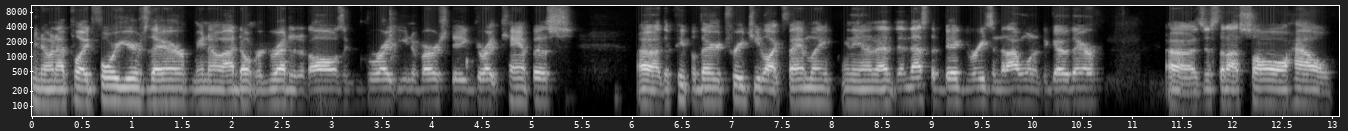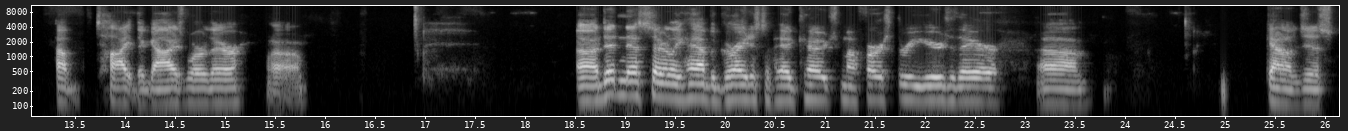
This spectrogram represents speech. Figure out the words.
you know, and I played four years there. You know, I don't regret it at all. It's a great university, great campus. Uh, the people there treat you like family, and, you know, that, and that's the big reason that I wanted to go there. Uh, it's just that I saw how how tight the guys were there. Uh, I didn't necessarily have the greatest of head coach my first three years there. Um, kind of just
